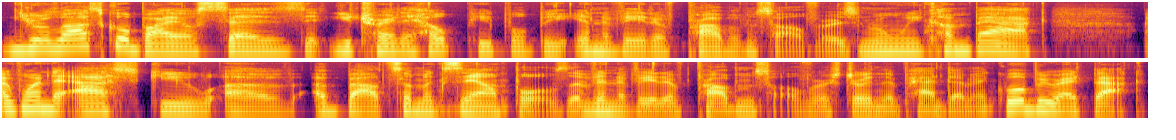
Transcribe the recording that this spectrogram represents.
Your law school bio says that you try to help people be innovative problem solvers. And when we come back, I wanted to ask you of about some examples of innovative problem solvers during the pandemic. We'll be right back.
